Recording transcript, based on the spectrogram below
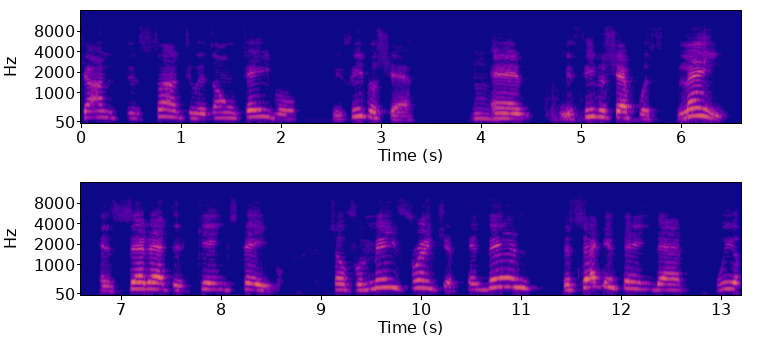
Jonathan's son to his own table, Mephibosheth, mm. and Mephibosheth was lame and sat at the king's table. So for me, friendship. And then the second thing that we are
